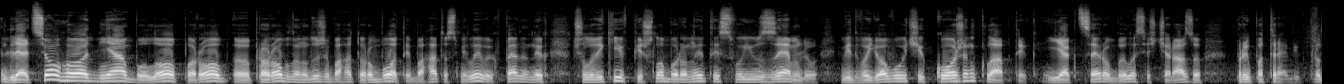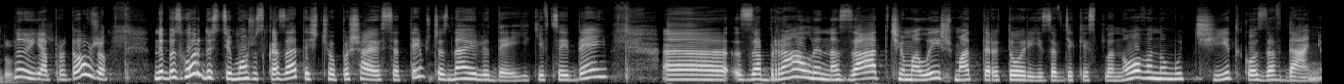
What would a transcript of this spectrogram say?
Для цього дня було пороб, е, пророблено дуже багато роботи. Багато сміливих, впевнених чоловіків пішло боронити свою землю, відвоюючи кожен клаптик, як це робилося ще разу при потребі. Ну і я продовжу. Не без гордості можу сказати, що пишаюся тим, що знаю людей, які в цей день е, забрали назад чималий шмат території завдяки спланованому чітко завданню.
